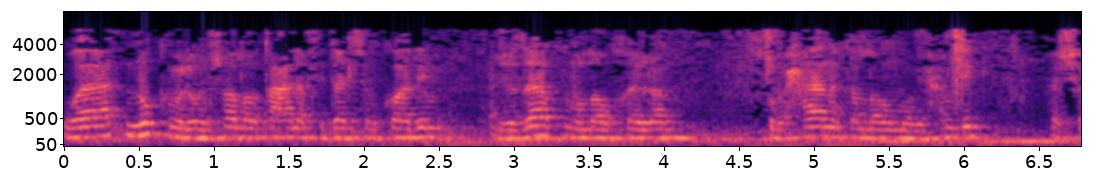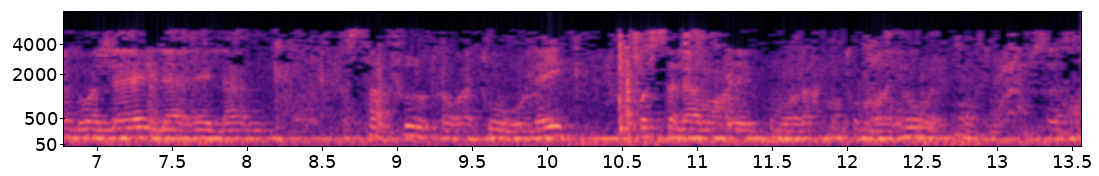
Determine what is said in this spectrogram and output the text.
ونكمل إن شاء الله تعالى في درس قادم. جزاكم الله خيرا. سبحانك اللهم وبحمدك. أشهد أن لا إله إلا أنت. أستغفرك وأتوب إليك. والسلام عليكم ورحمة الله وبركاته.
